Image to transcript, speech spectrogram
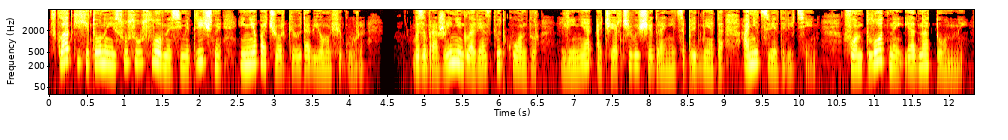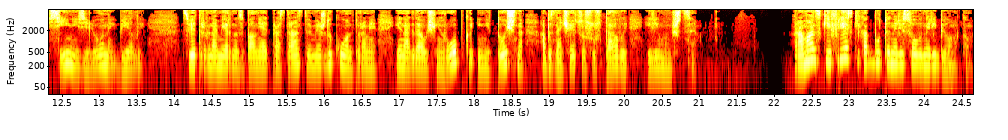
Складки хитона Иисуса условно симметричны и не подчеркивают объема фигуры. В изображении главенствует контур, линия, очерчивающая границы предмета, а не цвет или тень. Фон плотный и однотонный, синий, зеленый, белый. Цвет равномерно заполняет пространство между контурами, иногда очень робко и неточно обозначаются суставы или мышцы. Романские фрески как будто нарисованы ребенком,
